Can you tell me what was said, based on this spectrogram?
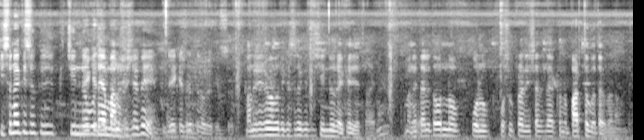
কিছু না কিছু কিছু চিহ্ন বোধ হয় মানুষ হিসেবে মানুষ হিসেবে আমাদের কিছু না কিছু চিহ্ন রেখে যেতে হয় না। মানে তাহলে তো অন্য কোনো পশু প্রাণীর সাথে তার কোনো পার্থক্য থাকবে না আমাদের।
